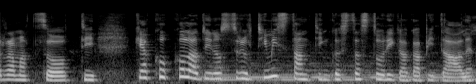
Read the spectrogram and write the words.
Ramazzotti, che ha coccolato i nostri ultimi istanti in questa storica capitale.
